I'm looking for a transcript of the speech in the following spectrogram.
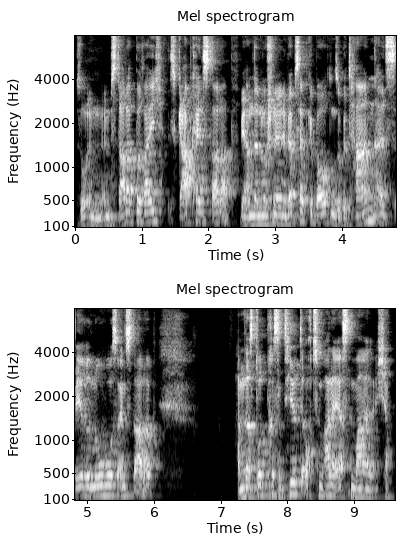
so im, im Startup-Bereich. Es gab kein Startup. Wir haben dann nur schnell eine Website gebaut und so getan, als wäre Novos ein Startup. Haben das dort präsentiert, auch zum allerersten Mal. Ich habe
